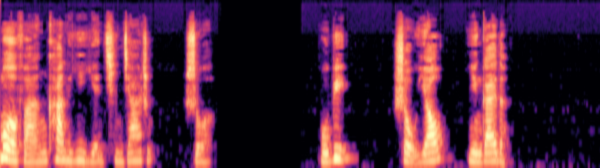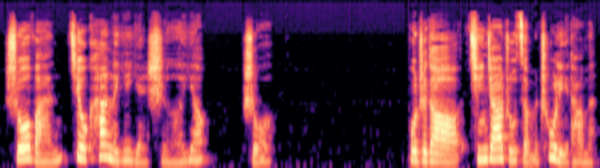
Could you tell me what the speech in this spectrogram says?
莫凡看了一眼秦家主，说：“不必，受邀应该的。”说完，就看了一眼蛇妖，说：“不知道秦家主怎么处理他们？”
